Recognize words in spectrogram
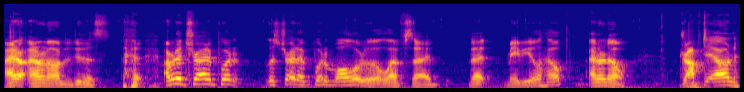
I don't I don't know how to do this. I'm gonna try to put. Let's try to put them all over to the left side that maybe it'll help? I don't know. Drop down.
